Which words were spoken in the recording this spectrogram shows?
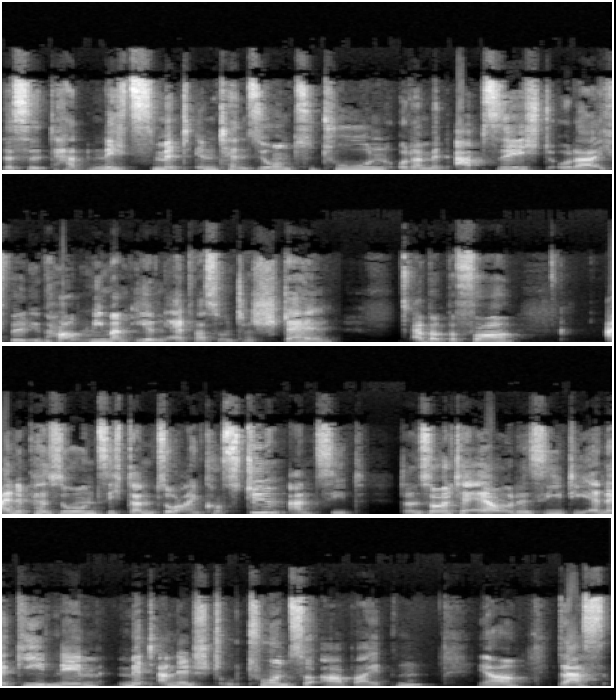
Das hat nichts mit Intention zu tun oder mit Absicht oder ich will überhaupt niemand irgendetwas unterstellen. Aber bevor eine Person sich dann so ein Kostüm anzieht, dann sollte er oder sie die Energie nehmen, mit an den Strukturen zu arbeiten, ja, dass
